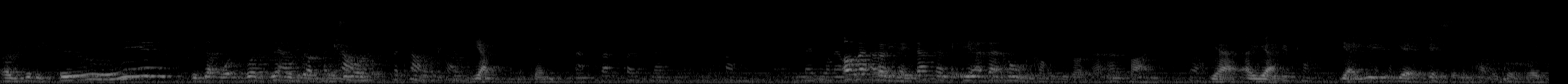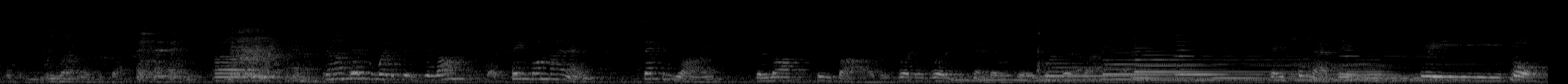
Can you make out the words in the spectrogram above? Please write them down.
Oh, you should be to him. Is that what? what me we've got the comes, the comes, Yeah. Okay. that, that's first notice, it comes, and everyone else. Oh, that's is okay. That's okay. Yeah, that's all the copies we've got. That. That's fine. Right. Yeah. Uh, yeah. Yeah. You. Yes. Just sing come. It's okay. We won't notice that. Um, can I go from where the the last uh, page one nine eight, second line, the last two bars. It's where the word crescendo appears. Okay, from there, please. Three, four.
